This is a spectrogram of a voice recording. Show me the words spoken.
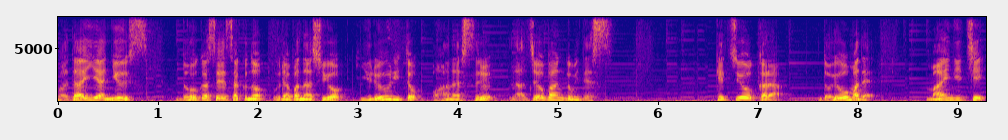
話題やニュース動画制作の裏話をゆるりとお話しするラジオ番組です月曜から土曜まで毎日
